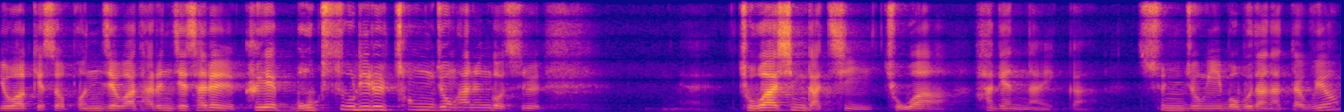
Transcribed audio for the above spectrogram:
여호와께서 번제와 다른 제사를 그의 목소리를 청종하는 것을 좋아하심 같이 좋아하겠나이까 순종이 뭐보다 낫다고요?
